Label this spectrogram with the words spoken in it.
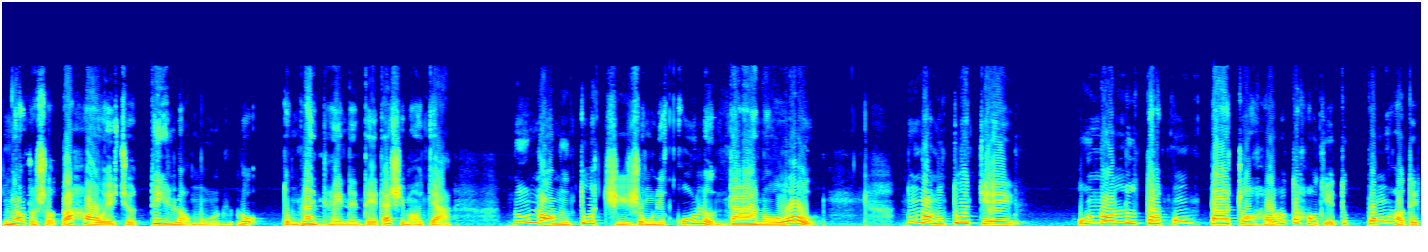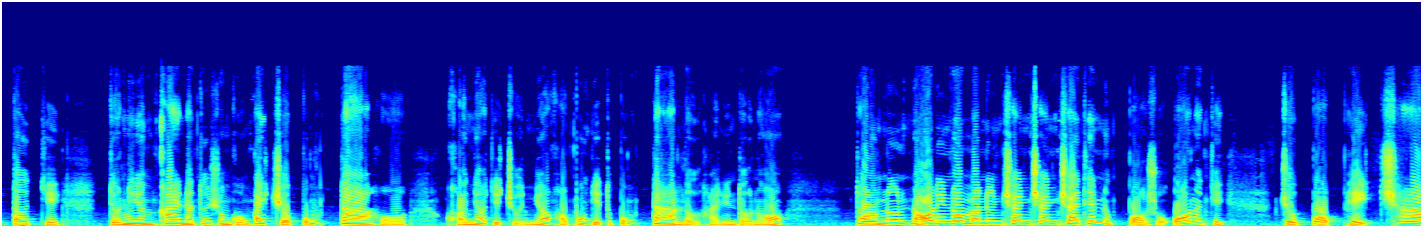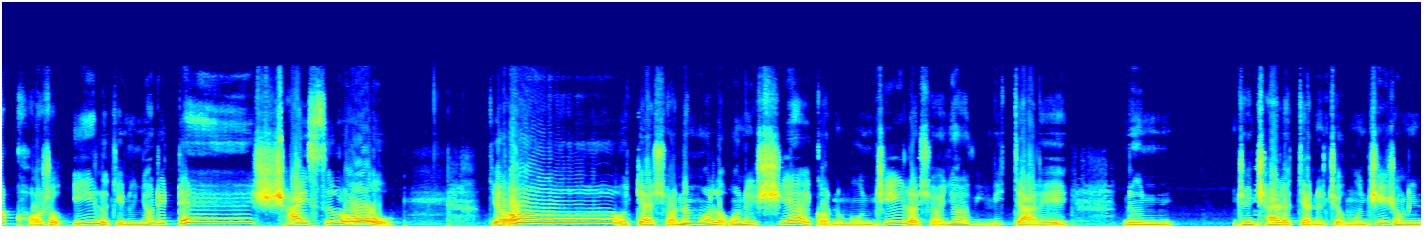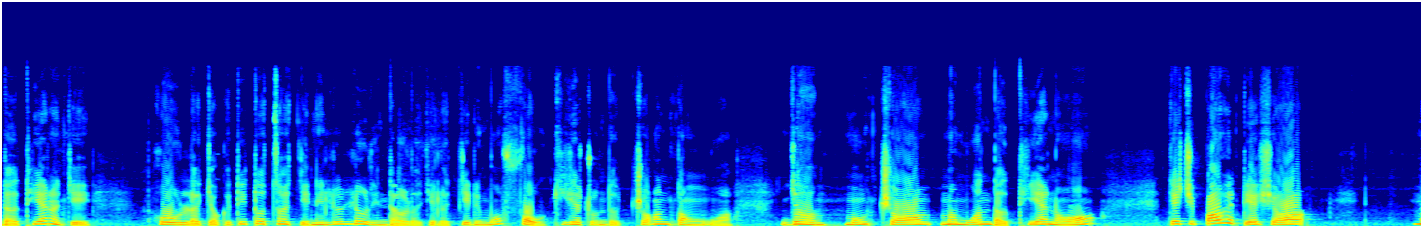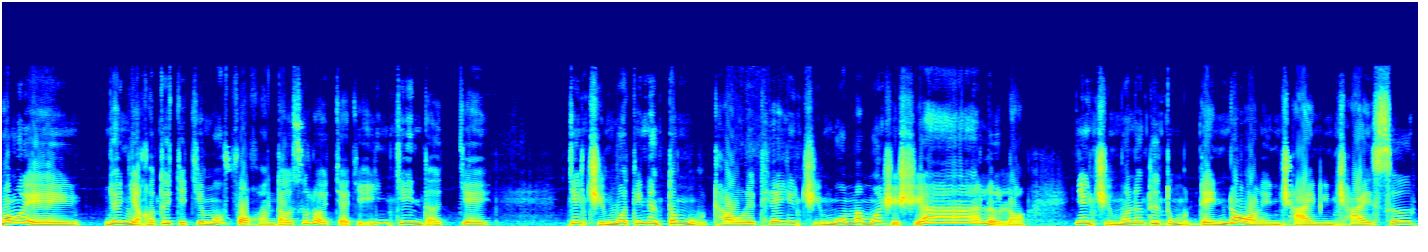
nhóc đồ sổ đó họ ấy chờ ti lò mù lụ tụm lành thầy nên thế ta chỉ mà chả. Nú nó nó tua chỉ dùng để cố lợn ta nó nú nó nó tua chê u nó lu ta bông ta cho họ lu ta họ chê tu bông họ để tơ chê. Cho nên cái là tôi dùng cũng cái chỗ bông ta họ họ nhớ chỉ chủ nhớ họ bông chỉ tu bông ta lợ hai nên đó nó. Thầu nương nó đi nó mà nương chăn chăn chạy thế nương bỏ số ó nó chê chỗ bỏ phải cha khó rồi ý là chị nữ nhớ đi đế sai xứ rồi giờ ô cha sợ năm mò là ô nữ xia còn muốn chi là sợ do vì lý cha này nên trên trai là cha nó chịu muốn chí trong nên đỡ thiết là chị hồ là cho cái tí tốt cho chị nên lư lư lên đỡ là chị là chị đi mốt phổ kia trong đỡ tròn tông và giờ muốn cho mà muốn đỡ thiết nó chị chỉ bảo hết tiền cho muốn ấy giờ nhà họ tôi chỉ chỉ muốn phổ hoàn đỡ số loại cho chị in chín đỡ chị nhưng chỉ mua tí năng tông mù thầuเลยthế nhưng chỉ mua mà muốn sẽ xả lửa lo nhưng chỉ muốn năng thứ tông một đến nọ lên chai lên chai sư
